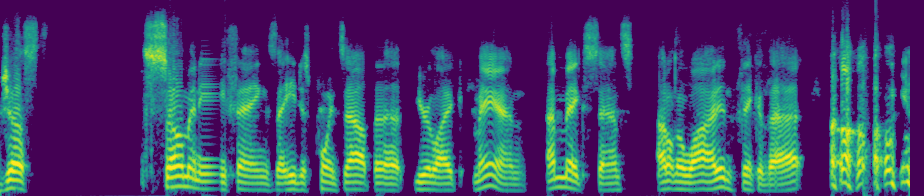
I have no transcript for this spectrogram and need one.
just so many things that he just points out that you're like, man, that makes sense. I don't know why I didn't think of that. Yeah.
